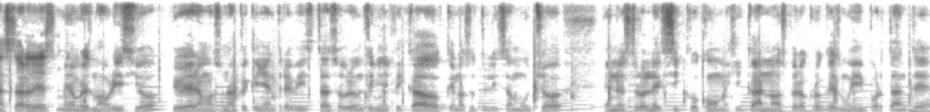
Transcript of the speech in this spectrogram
Buenas tardes, mi nombre es Mauricio y hoy haremos una pequeña entrevista sobre un significado que no se utiliza mucho en nuestro léxico como mexicanos, pero creo que es muy importante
